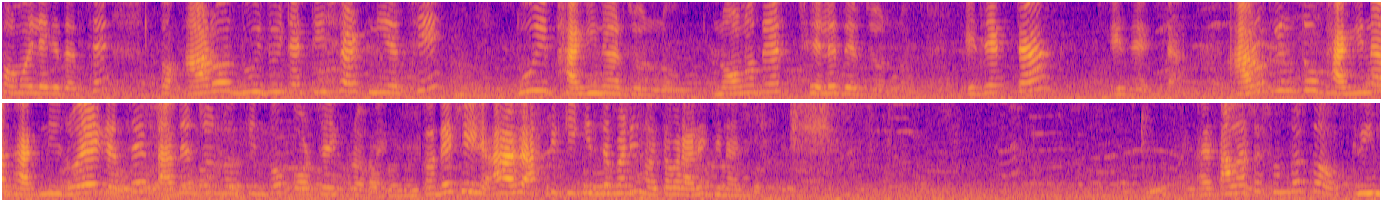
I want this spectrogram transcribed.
সময় লেগে যাচ্ছে। তো আরও দুই দুইটা টি শার্ট নিয়েছি, দুই ভাগিনার জন্য, ননদের ছেলেদের জন্য। এই যে একটা, এই যে একটা। আরও কিন্তু ভাগিনা, ভাগ্নি রয়ে গেছে, তাদের জন্য কিনবো পর্যায়ক্রমে। তো দেখি আর আজকে কি কিনতে পারি হয়তো আবার আরেকদিন আসব। আর কালারটা সুন্দর তো? ক্রিম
